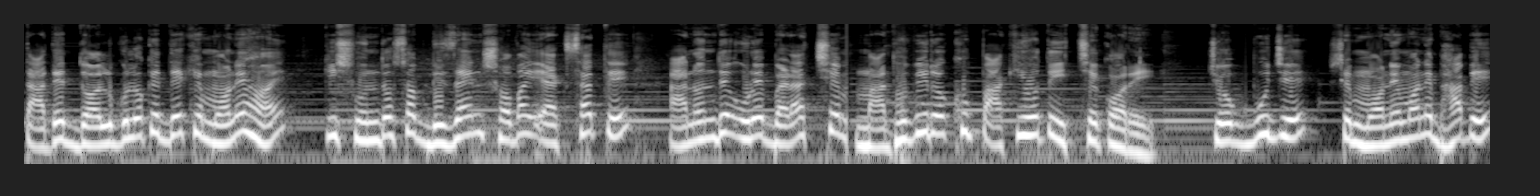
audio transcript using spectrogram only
তাদের দলগুলোকে দেখে মনে হয় কি সুন্দর সব ডিজাইন সবাই একসাথে আনন্দে উড়ে বেড়াচ্ছে। মাধবীরও খুব পাখি হতে ইচ্ছে করে। চোখ বুজে সে মনে মনে ভাবে,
